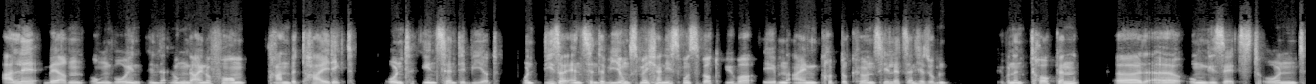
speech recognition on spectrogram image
Alle werden irgendwo in, in irgendeiner Form dran beteiligt und incentiviert. Und dieser Incentivierungsmechanismus wird über eben ein Cryptocurrency letztendlich, also über einen Token äh, äh, umgesetzt. Und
